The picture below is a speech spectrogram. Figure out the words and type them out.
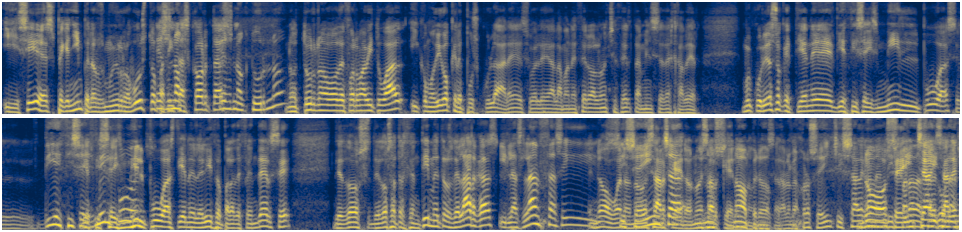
Y sí, es pequeñín, pero es muy robusto, ¿Es patitas cortas. ¿Es nocturno? Nocturno de forma habitual y, como digo, crepuscular. ¿eh? Suele al amanecer o al anochecer también se deja ver. Muy curioso que tiene 16.000 púas. El, 16.000 16.000 púas. púas tiene el erizo para defenderse, de 2 de dos a 3 centímetros de largas. Y las lanzas y. No, bueno, si no se es hincha- arquero, no es arquero, No, no, pero no es a lo arquero. mejor se hincha y salgan no, en se hincha y salen,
